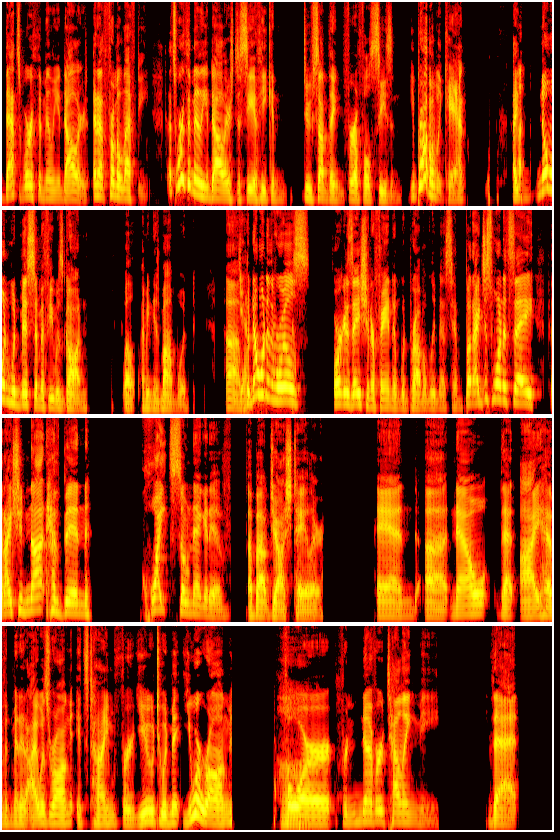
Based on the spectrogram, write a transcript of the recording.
that's worth a million dollars, and uh, from a lefty, that's worth a million dollars to see if he can do something for a full season. He probably can't. I, no one would miss him if he was gone. Well, I mean, his mom would, um, Yeah. but no one in the Royals organization or fandom would probably miss him. But I just want to say that I should not have been quite so negative about Josh Taylor. And uh, now that I have admitted I was wrong, it's time for you to admit you were wrong for oh. for never telling me that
